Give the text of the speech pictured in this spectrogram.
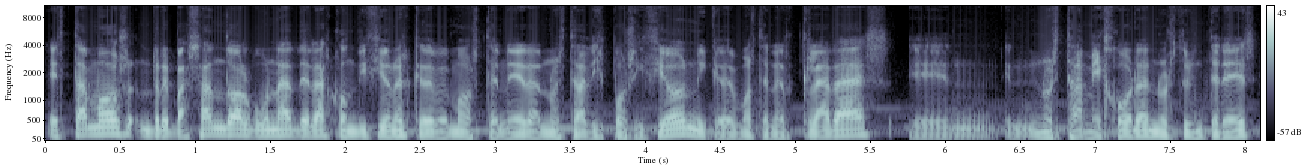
Estamos repasando algunas de las condiciones que debemos tener a nuestra disposición y que debemos tener claras en, nuestra mejora, en nuestro interés,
